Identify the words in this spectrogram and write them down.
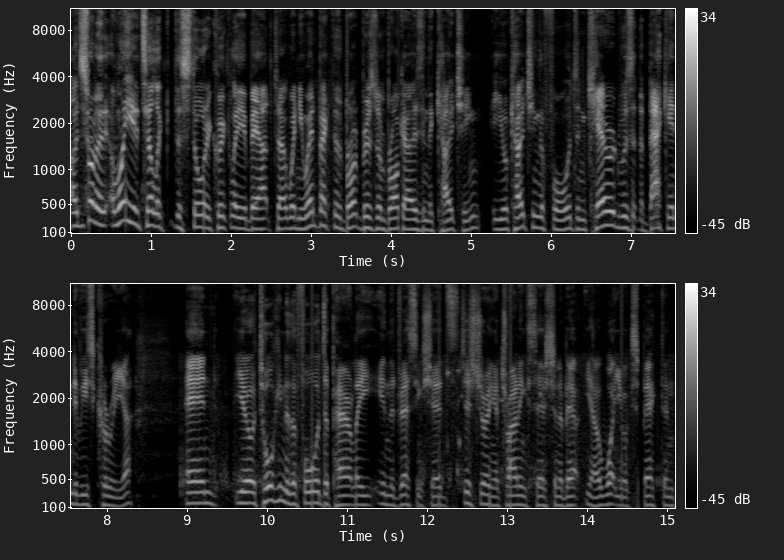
I just want to, I want you to tell the, the story quickly about uh, when you went back to the Brisbane Broncos in the coaching. You were coaching the forwards, and Kerrod was at the back end of his career. And you were talking to the forwards apparently in the dressing sheds just during a training session about you know what you expect. And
